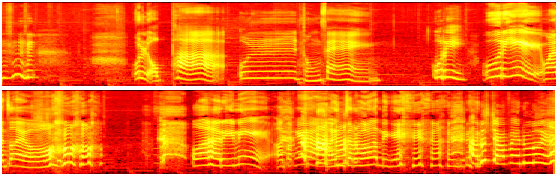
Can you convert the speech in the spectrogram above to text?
ul opa. 울 동생. Uri. Uri, 맞아요. Wah hari ini otaknya lancar banget nih kayaknya. Harus capek dulu ya.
